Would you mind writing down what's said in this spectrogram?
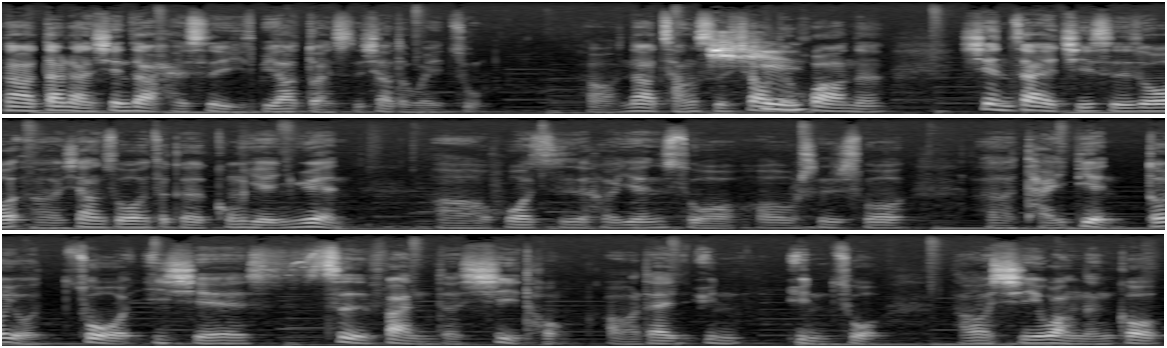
那当然现在还是以比较短时效的为主，哦，那长时效的话呢，现在其实说呃，像说这个工研院啊，或是核研所，或是说。呃，台电都有做一些示范的系统哦，在运运作，然后希望能够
